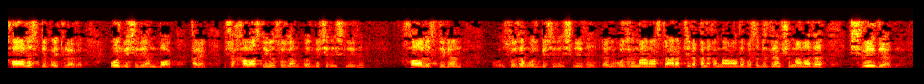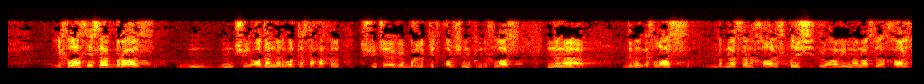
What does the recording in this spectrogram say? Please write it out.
xolis deb aytiladi. O'zbekchada ham bor. Qarang o'sha xalos degan so'z ham o'zbekchada ishlaydi. Xolis degan so'z ham o'zbekchada ishlaydi. Ya'ni o'zini ma'nosida arabchada qanaqa ma'noda bo'lsa bizda ham shu ma'noda ishlaydi. Ixlos esa biroz mm, shu odamlar o'rtasida har xil tushunchaga burilib ketib qolishi mumkin. Ixlos nima demak ixlos bir narsani xolis qilish lug'aviy ma'nosi xolis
